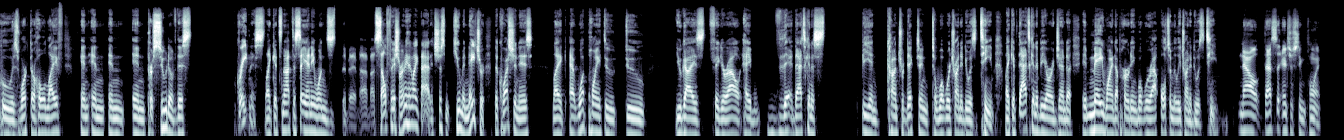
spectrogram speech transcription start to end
who has worked their whole life in in in in pursuit of this greatness. Like it's not to say anyone's uh, uh, selfish or anything like that. It's just human nature. The question is like at what point do do you guys figure out hey th- that's going to be in contradiction to what we're trying to do as a team? Like if that's going to be our agenda it may wind up hurting what we're ultimately trying to do as a team. Now that's an interesting point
